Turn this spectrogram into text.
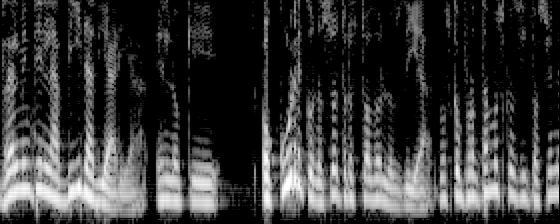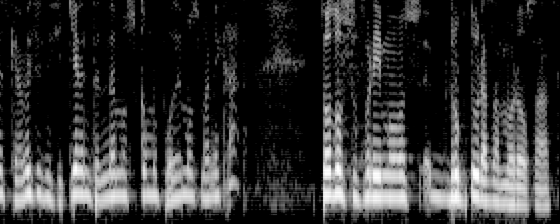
realmente en la vida diaria, en lo que ocurre con nosotros todos los días, nos confrontamos con situaciones que a veces ni siquiera entendemos cómo podemos manejar. Todos sufrimos eh, rupturas amorosas,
